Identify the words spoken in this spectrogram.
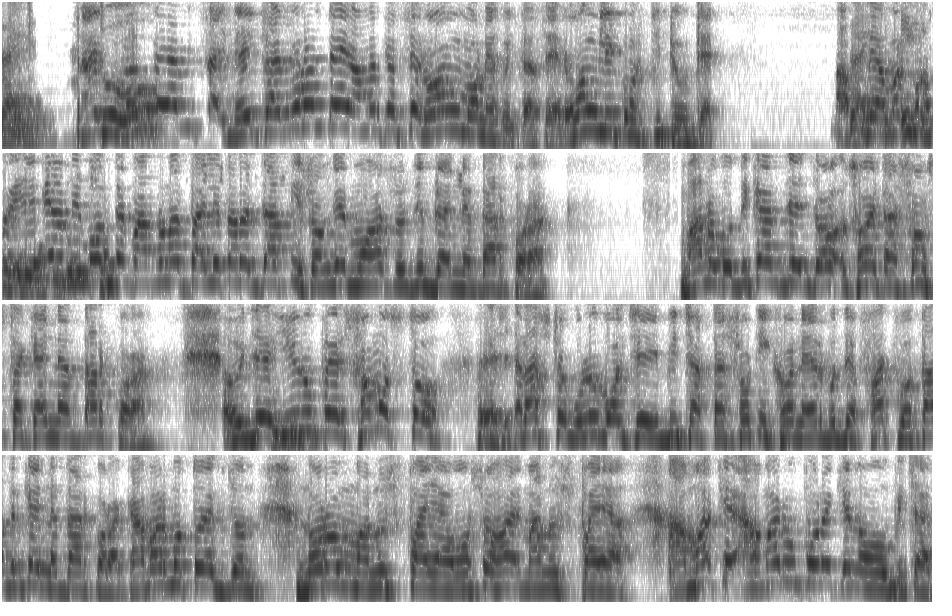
রাইট তো আমি চাই না। এই ট্রাইব্যুনালটাই আমার কাছে রং মনে হইতাছে রংলি কনস্টিটিউটেড আপনি আমার কথা আমি বলতে- পারব না তাইলে তারা জাতিসংঘের মহাসচিব দাঁড় করাক। মানবাধিকার যে ছয়টা সংস্থাকে আইনার দাঁড় করাক ওই যে ইউরোপের সমস্ত রাষ্ট্রগুলো বলছে এই বিচারটা সঠিক হয় না, এর মধ্যে ফাঁকবো তাদেরকে এনে দাঁড় করা। আমার মতো একজন নরম মানুষ পায়া, অসহায় মানুষ পায়া, আমাকে, আমার উপরে কেন বিচার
